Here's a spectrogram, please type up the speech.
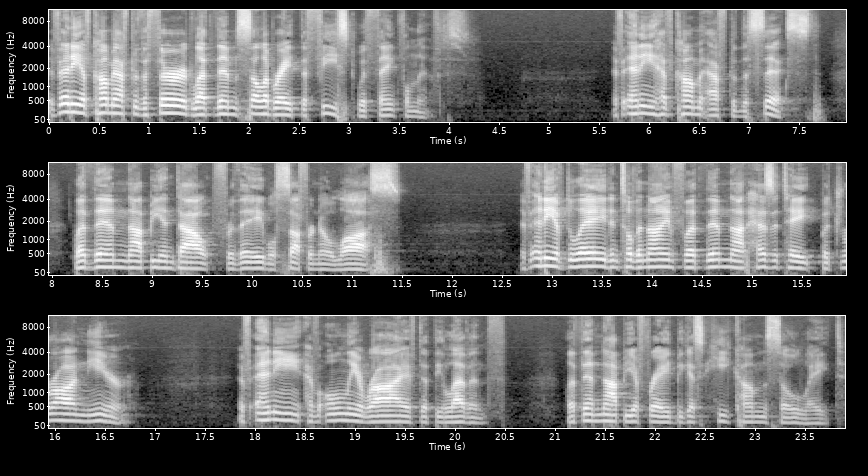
If any have come after the third, let them celebrate the feast with thankfulness. If any have come after the sixth, let them not be in doubt, for they will suffer no loss. If any have delayed until the ninth, let them not hesitate, but draw near. If any have only arrived at the eleventh, let them not be afraid, because he comes so late.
